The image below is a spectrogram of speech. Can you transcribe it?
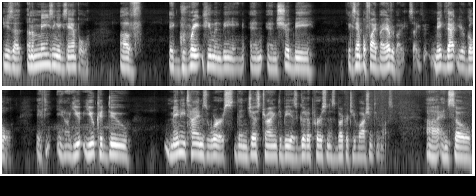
he's a, an amazing example of a great human being and and should be exemplified by everybody. It's like make that your goal. If you, you know you you could do many times worse than just trying to be as good a person as Booker T. Washington was. Uh, and so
